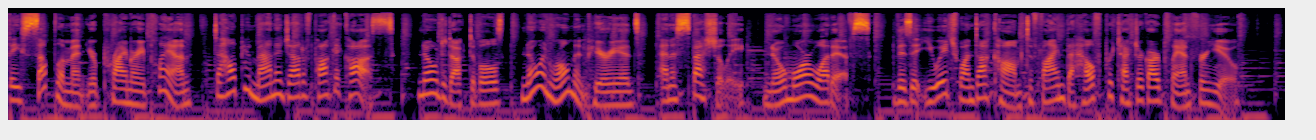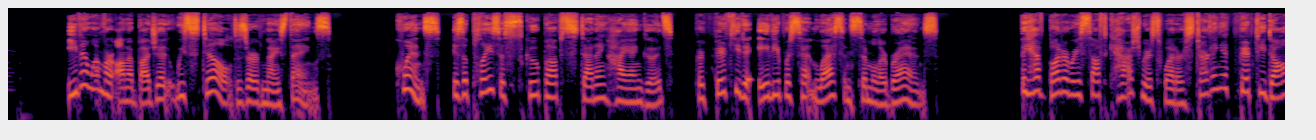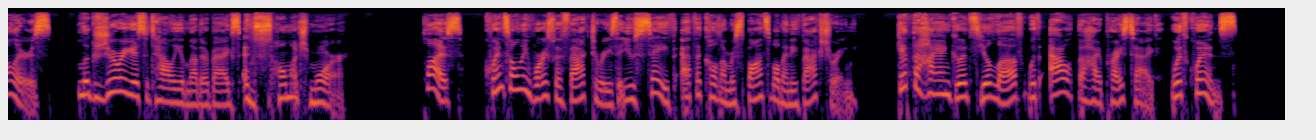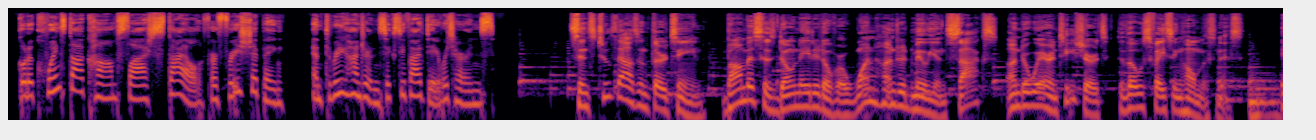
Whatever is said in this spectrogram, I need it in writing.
They supplement your primary plan to help you manage out of pocket costs. No deductibles, no enrollment periods, and especially no more what ifs. Visit uh1.com to find the Health Protector Guard plan for you. Even when we're on a budget, we still deserve nice things. Quince is a place to scoop up stunning high end goods for 50 to 80% less than similar brands. They have buttery soft cashmere sweaters starting at $50, luxurious Italian leather bags, and so much more. Plus, Quince only works with factories that use safe, ethical, and responsible manufacturing. Get the high-end goods you'll love without the high price tag with Quince. Go to quince.com/style for free shipping and 365-day returns. Since 2013, Bombas has donated over 100 million socks, underwear, and t-shirts to those facing homelessness.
